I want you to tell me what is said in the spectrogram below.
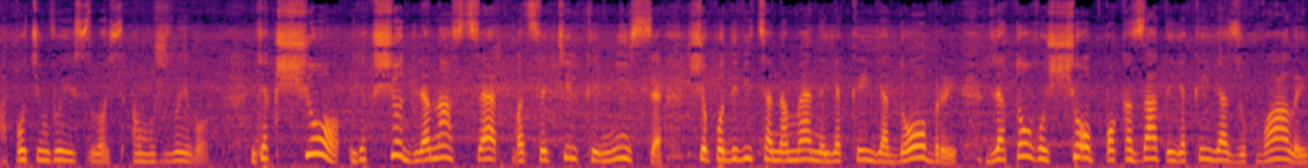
А потім вияснилось, а можливо. Якщо, якщо для нас церква це тільки місце, що подивіться на мене, який я добрий, для того, щоб показати, який я зухвалий,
